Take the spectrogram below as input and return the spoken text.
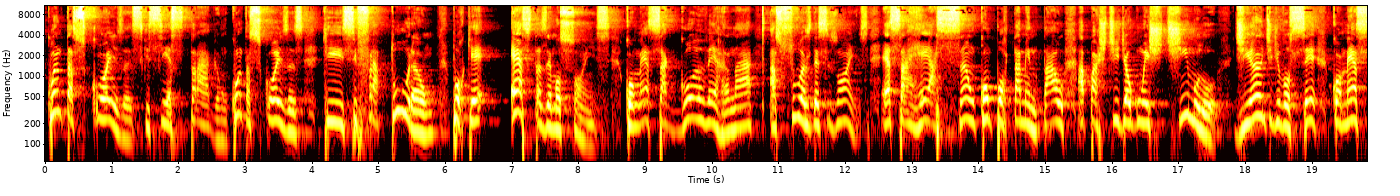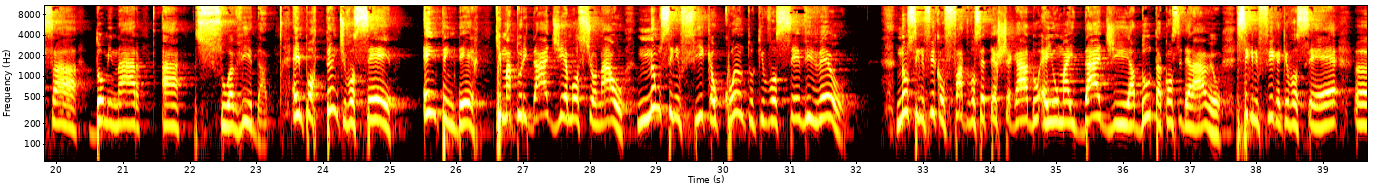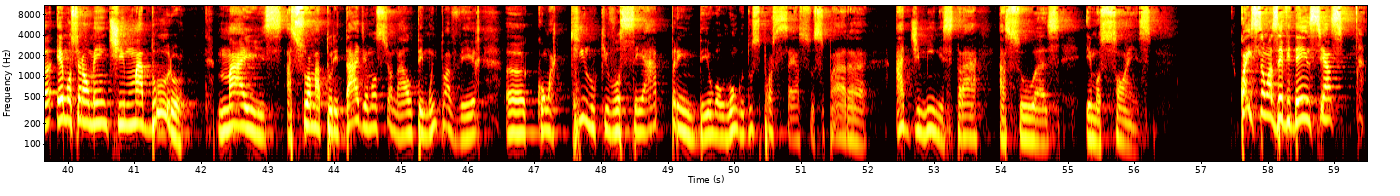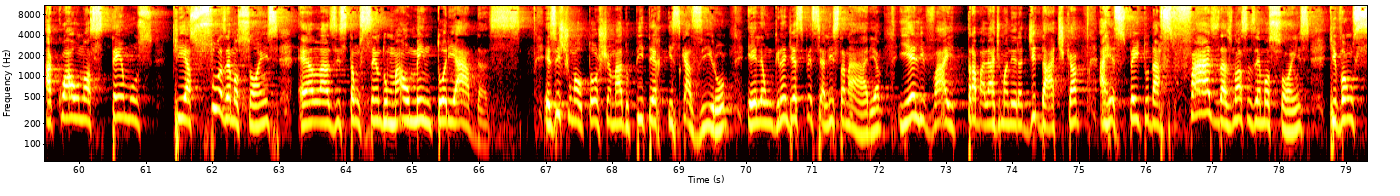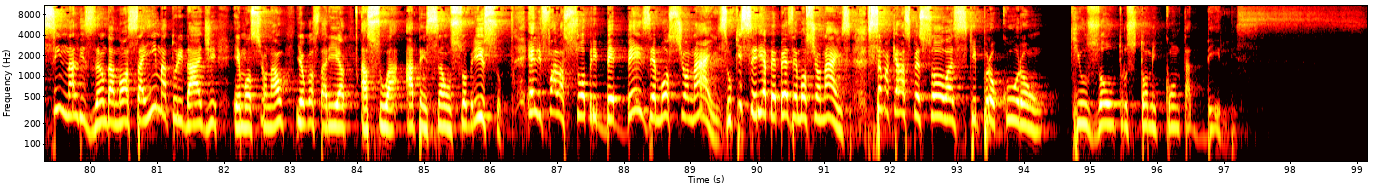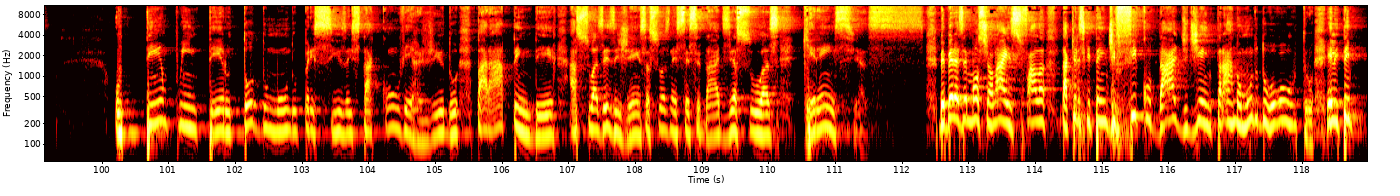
Quantas coisas que se estragam, quantas coisas que se fraturam, porque estas emoções começam a governar as suas decisões. Essa reação comportamental a partir de algum estímulo diante de você começa a dominar a sua vida. É importante você entender que maturidade emocional não significa o quanto que você viveu. Não significa o fato de você ter chegado em uma idade adulta considerável. Significa que você é uh, emocionalmente maduro. Mas a sua maturidade emocional tem muito a ver uh, com aquilo que você aprendeu ao longo dos processos para administrar as suas emoções. Quais são as evidências a qual nós temos que as suas emoções elas estão sendo mal mentoreadas? Existe um autor chamado Peter Escaziro, ele é um grande especialista na área e ele vai trabalhar de maneira didática a respeito das fases das nossas emoções que vão sinalizando a nossa imaturidade emocional e eu gostaria a sua atenção sobre isso. Ele fala sobre bebês emocionais. O que seria bebês emocionais? São aquelas pessoas que procuram que os outros tomem conta deles. O tempo inteiro todo mundo precisa estar convergido para atender às suas exigências, às suas necessidades e às suas querências. Bebês emocionais fala daqueles que têm dificuldade de entrar no mundo do outro. Ele tem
